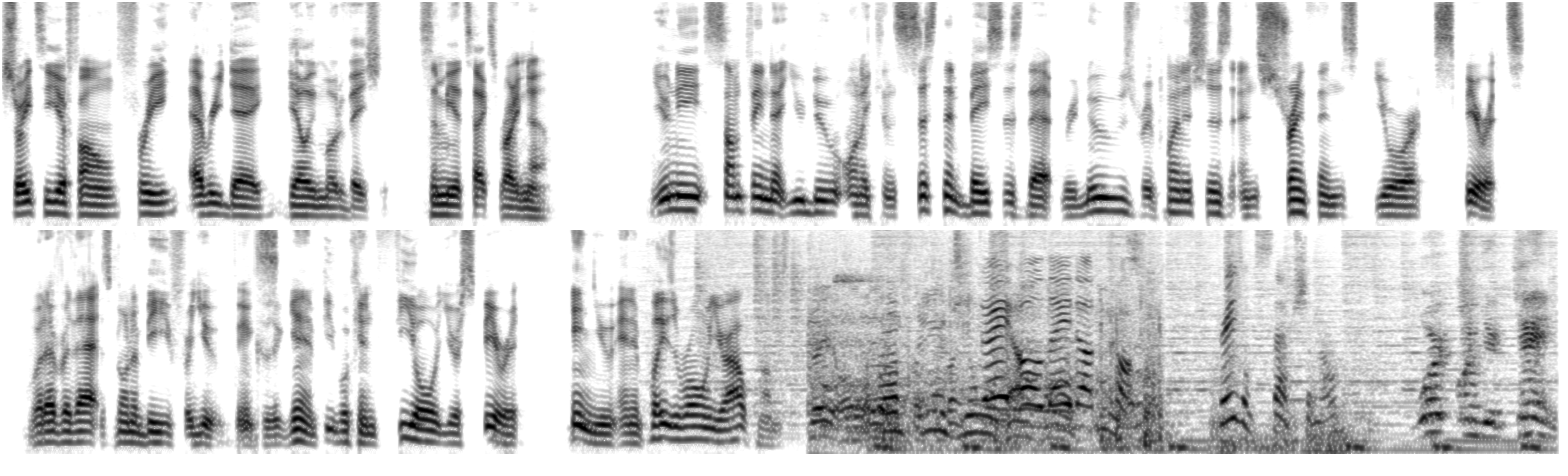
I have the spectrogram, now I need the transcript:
Straight to your phone, free every day, daily motivation. Send me a text right now. You need something that you do on a consistent basis that renews, replenishes, and strengthens your spirit, whatever that's going to be for you. Because again, people can feel your spirit in you and it plays a role in your outcomes. DreAllDay.com. Pretty exceptional. Work on your game.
